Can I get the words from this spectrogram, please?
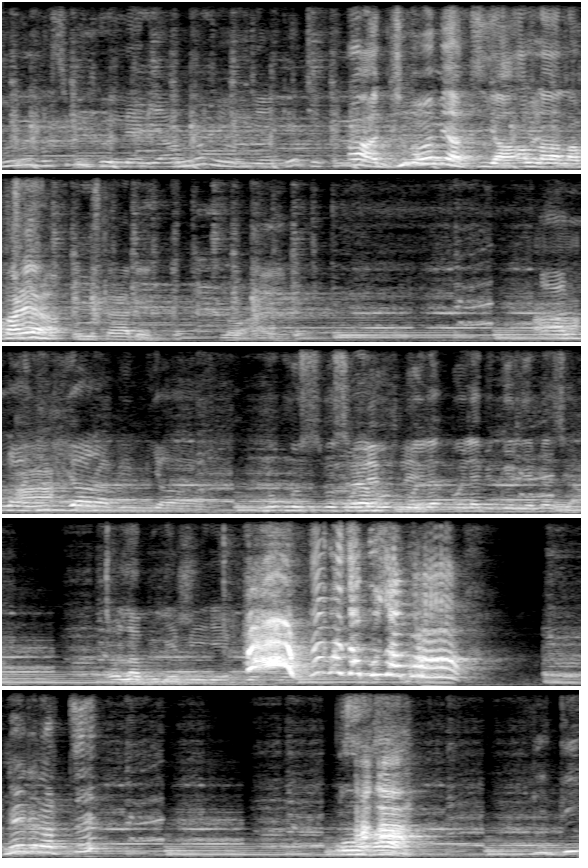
Bunlar nasıl bir goller ya anlamıyorum ya gerçekten. Aa cimama mı yaptı ya Allah Allah. Parero. Muslera değil. No, hayır. Allah'ım ya Rabbim ya. Mu- Mus Muslera bu, böyle, böyle bir gol yemez ya. Ola bu yemeği. Yapacağım bu sefer. Nereden attı? Oha. Neden?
